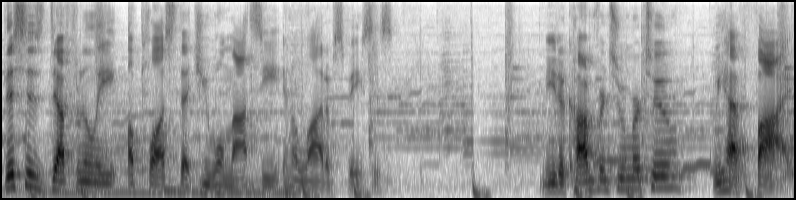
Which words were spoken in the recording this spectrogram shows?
This is definitely a plus that you will not see in a lot of spaces. Need a conference room or two? We have five.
